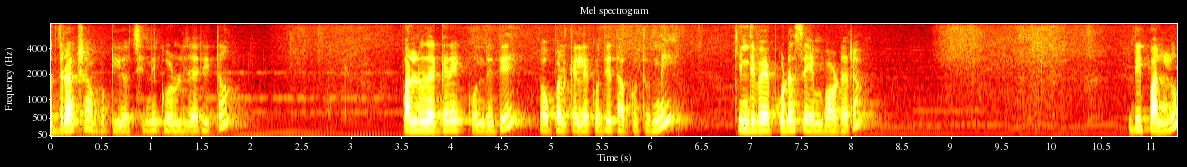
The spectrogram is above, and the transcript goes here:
రుద్రాక్ష బుట్టి వచ్చింది గోల్డ్ జరీతో. పళ్ళు దగ్గర ఎక్కువ ఉంది ఇది లోపలికి వెళ్ళే కొద్దీ తగ్గుతుంది. కింది వైపు కూడా సేమ్ బార్డర్. ఇది పళ్ళు.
